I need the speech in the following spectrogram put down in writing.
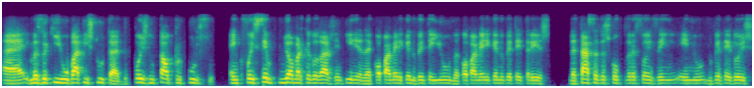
Uh, mas aqui o Batistuta, depois do tal percurso em que foi sempre melhor marcador da Argentina na Copa América 91, na Copa América 93, na Taça das Confederações em, em 92,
